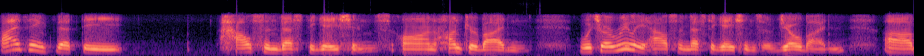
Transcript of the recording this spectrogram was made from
I think that the House investigations on Hunter Biden, which are really House investigations of Joe Biden. Uh,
